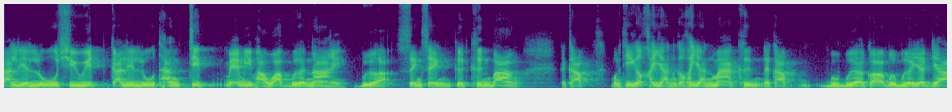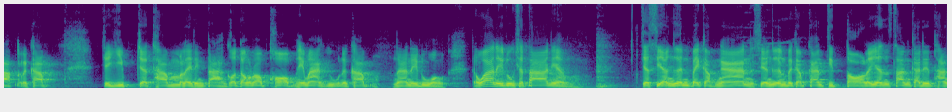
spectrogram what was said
การเรียนรู้ชีวิต การเรียนรู้ทางจิต แม้มีภาวะเบื่อหน่าย เบื่อเซ็งๆเกิดขึ้นบ้างนะครับบางทีก็ขยันก็ขยันมากขึ้นนะครับ เบื่อเบื่อก็เบื่อเบื่ออยากๆนะครับ จะหยิบจะทำอะไรต่างๆ ก็ต้องรอบคอบให้มากอยู่นะครับนะในดวง แต่ว่าในดวงชะตาเนี่ยจะเสียเงินไปกับงาน เสียเงินไปกับการติดต่อระยะสั้นการเดินทาง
